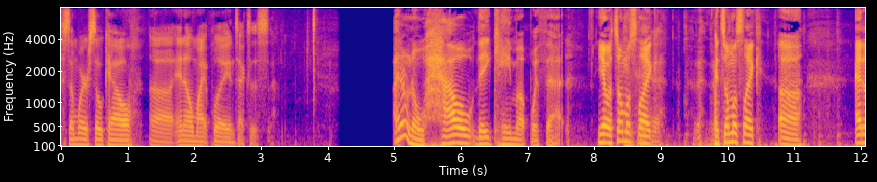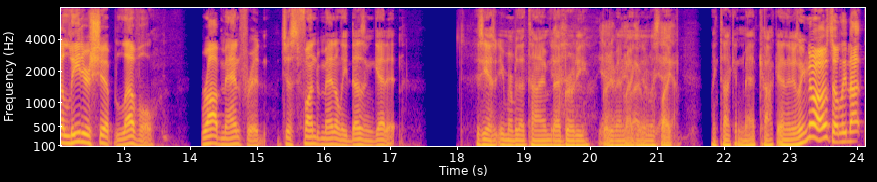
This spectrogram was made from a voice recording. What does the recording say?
somewhere SoCal. Uh, NL might play in Texas. I don't know how they came up with that. You know, it's almost like it's almost like uh, at a leadership level, Rob Manfred just fundamentally doesn't get it. Is he? You remember that time Yeah. that Brody Yeah, Brodie Van Wagenen was like like talking mad cock, and then he was like, "No, I was totally not.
